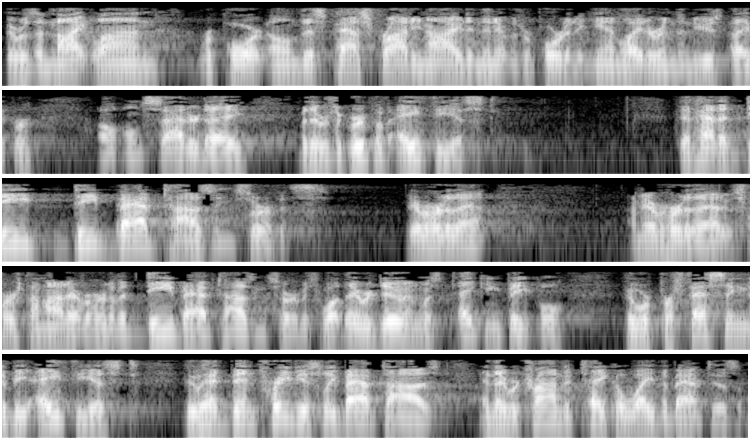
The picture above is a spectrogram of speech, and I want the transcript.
There was a Nightline report on this past Friday night, and then it was reported again later in the newspaper uh, on Saturday. But there was a group of atheists that had a de- debaptizing service. You ever heard of that? I've never heard of that. It was the first time I'd ever heard of a debaptizing service. What they were doing was taking people who were professing to be atheists who had been previously baptized and they were trying to take away the baptism.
